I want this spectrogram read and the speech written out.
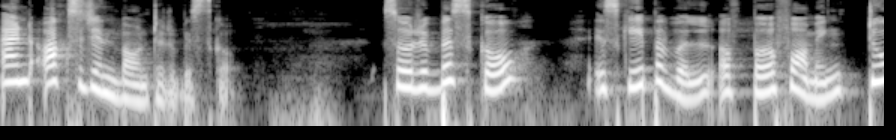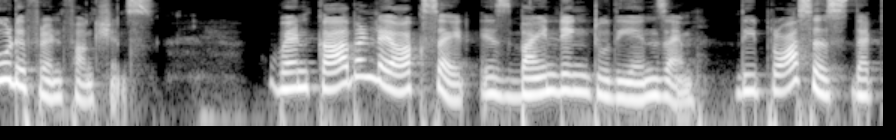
and oxygen bound to Rubisco. So Rubisco is capable of performing two different functions. When carbon dioxide is binding to the enzyme, the process that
